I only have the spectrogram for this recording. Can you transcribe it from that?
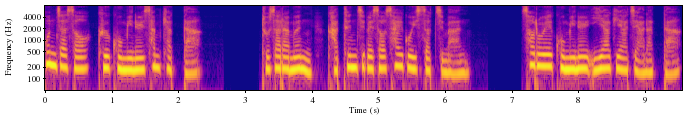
혼자서 그 고민을 삼켰다. 두 사람은 같은 집에서 살고 있었지만 서로의 고민을 이야기하지 않았다.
